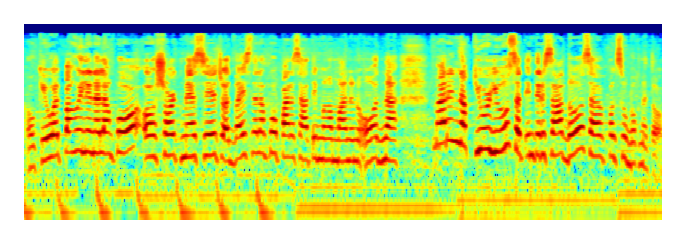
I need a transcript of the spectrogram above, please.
Okay, well, panghuli na lang po o short message o advice na lang po para sa ating mga manonood na maring na-curious at interesado sa pagsubok na to.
